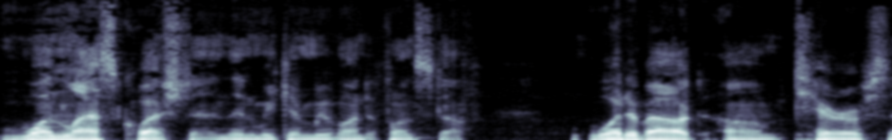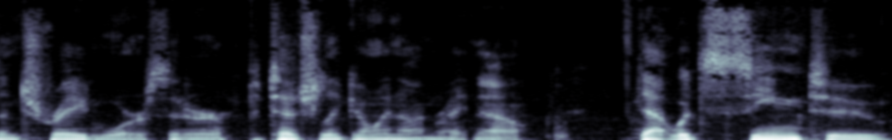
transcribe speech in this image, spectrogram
one last question, and then we can move on to fun stuff. What about um, tariffs and trade wars that are potentially going on right now? That would seem to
